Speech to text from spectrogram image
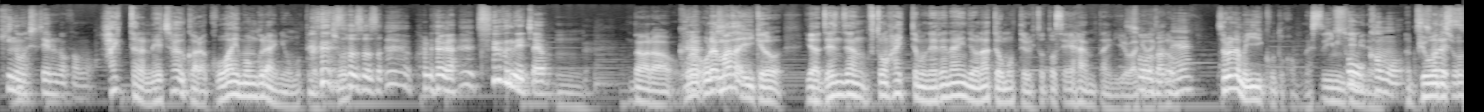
機能してるのかも、入ったら寝ちゃうから怖いもんぐらいに思ってるでしょ。そうそうそう。俺だからすぐ寝ちゃう。うんだから俺俺はまだいいけどいや全然布団入っても寝れないんだよなって思ってる人と正反対にいるわけだけど。そね。それでもいいことかもね睡眠って意味では。そうかも。秒でしょ？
